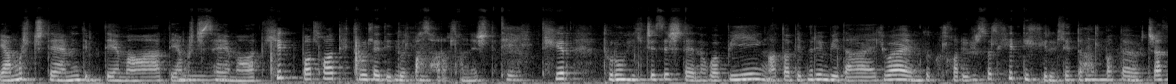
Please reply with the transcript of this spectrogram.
ямар ч тэ амин дэмтэй юм аваад ямар ч сайн юм аваад хэд болгоод хэтрүүлээд идвэл бас хорлох нь шүү дээ. Тэгэхээр түрүүн хэлжсэн шүү дээ нөгөө биеийн одоо бидний бие дагаа альва эмгэг болохоор ерөөсөө хэд их хэрэглээтэй холбоотой учраас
